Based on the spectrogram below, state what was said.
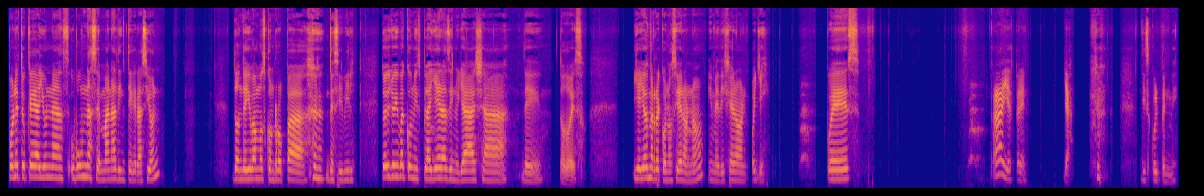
Ponle tú que hay unas, hubo una semana de integración donde íbamos con ropa de civil. Entonces yo iba con mis playeras de Inuyasha, de todo eso. Y ellos me reconocieron, ¿no? Y me dijeron, oye, pues... Ay, esperen. Discúlpenme.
